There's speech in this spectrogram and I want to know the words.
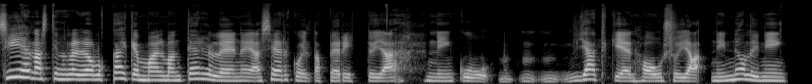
Siihen asti meillä oli ollut kaiken maailman teryleenejä ja serkuilta perittyjä niin kuin jätkien housuja, niin ne oli niin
